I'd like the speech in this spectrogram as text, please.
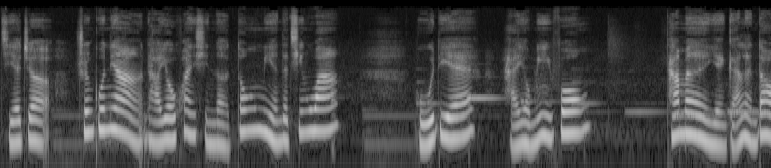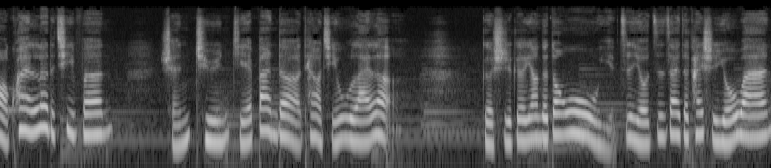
接着，春姑娘她又唤醒了冬眠的青蛙、蝴蝶，还有蜜蜂，它们也感染到快乐的气氛。成群结伴的跳起舞来了，各式各样的动物也自由自在的开始游玩。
